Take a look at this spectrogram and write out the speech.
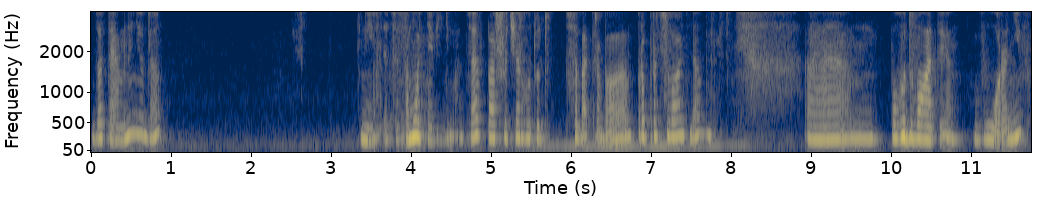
затемнення. Да? Ні, це самотня відьма. Це в першу чергу тут себе треба пропрацювати. Да? Погодувати воронів,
